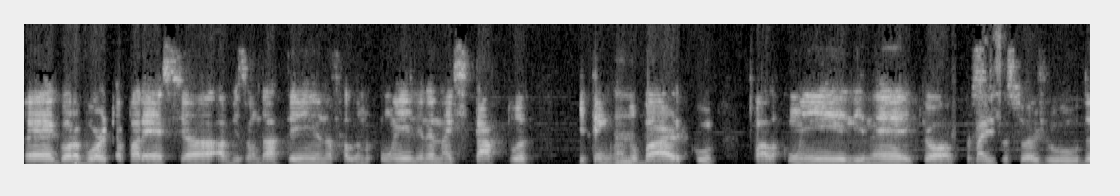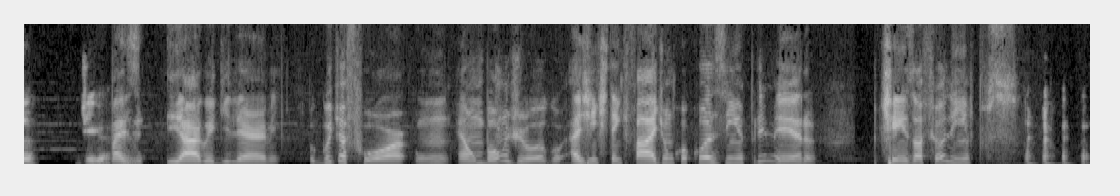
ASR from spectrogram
é, God of War, que aparece a, a visão da Atena falando com ele, né, na estátua que tem lá no uhum. barco, fala com ele, né? Que ó, precisa mas, da sua ajuda. Diga. Mas, Iago e Guilherme, o God of War 1 é um bom jogo. A gente tem que falar de um cocôzinho primeiro. Chains of Olympus.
